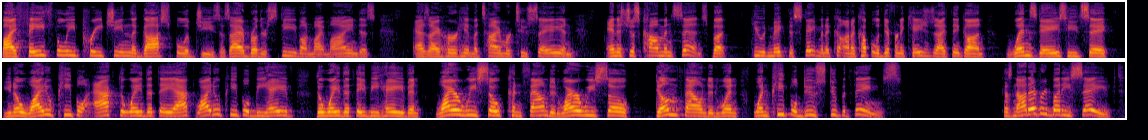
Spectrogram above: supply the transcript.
by faithfully preaching the gospel of Jesus. I have Brother Steve on my mind as, as I heard him a time or two say, and, and it's just common sense. But he would make the statement on a couple of different occasions. I think on Wednesdays, he'd say, You know, why do people act the way that they act? Why do people behave the way that they behave? And why are we so confounded? Why are we so dumbfounded when, when people do stupid things? Because not everybody's saved.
